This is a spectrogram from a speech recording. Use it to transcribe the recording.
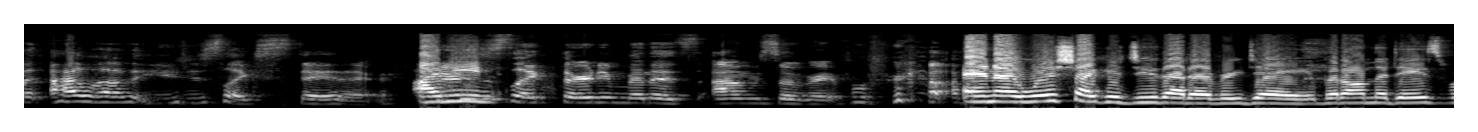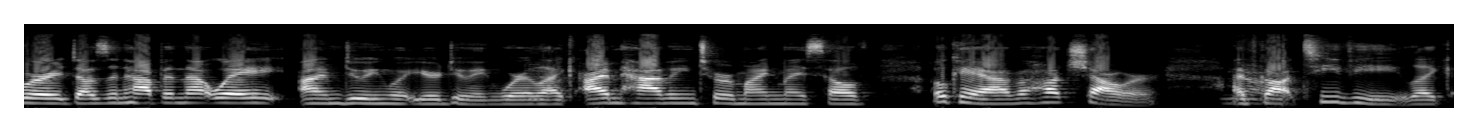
But I love that you just like stay there. I You're mean- just like thirty minutes. I'm so grateful for coffee. And I wish I could do that every day, but on the days where it doesn't happen that way, I'm doing what you're doing, where Yeah. like I'm having to remind myself, okay, I have a hot shower, I've got TV, like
